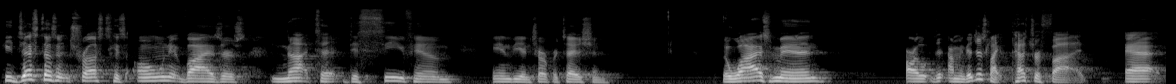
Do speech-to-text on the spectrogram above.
he just doesn't trust his own advisors not to deceive him in the interpretation. The wise men are, I mean, they're just like petrified at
